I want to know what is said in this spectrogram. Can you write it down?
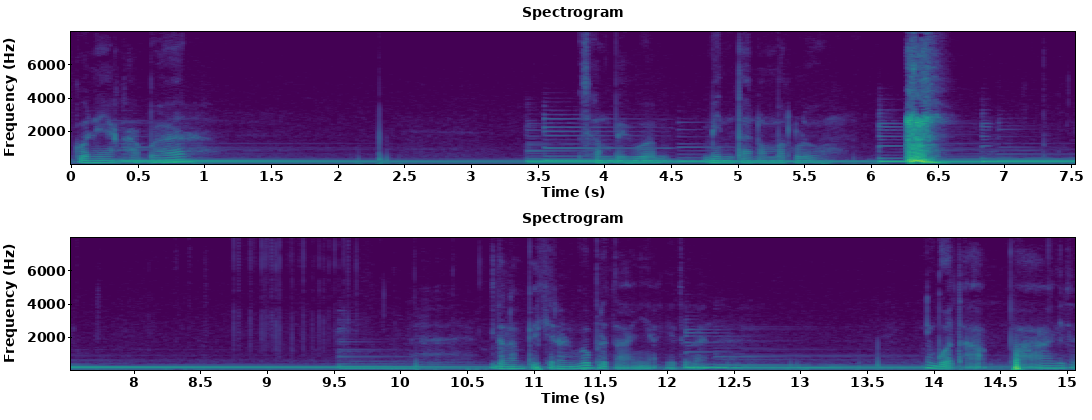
Gue nanya kabar. Sampai gue minta nomor lo dalam pikiran gue bertanya gitu kan. Ini buat apa gitu?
